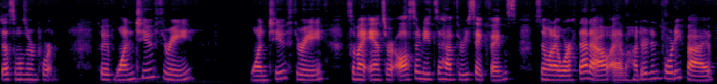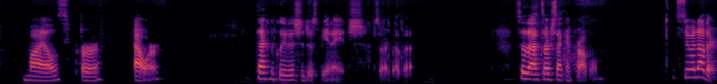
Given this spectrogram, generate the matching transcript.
Decimals are important. So we have 1, 2, 3, 1, 2, 3. So my answer also needs to have three sig figs. So when I work that out, I have 145 miles per hour. Technically, this should just be an H. Sorry about that. So that's our second problem. Let's do another.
